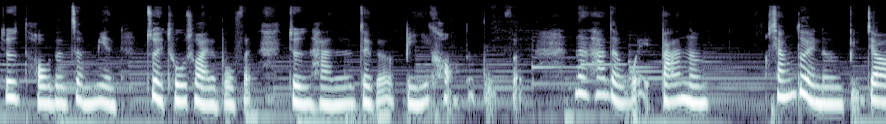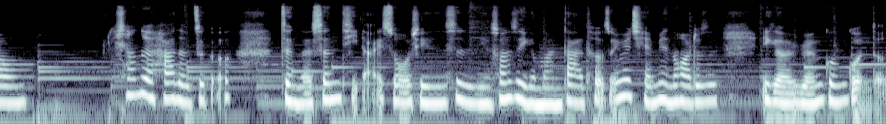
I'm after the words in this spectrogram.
就是头的正面最凸出来的部分，就是它的这个鼻孔的部分。那它的尾巴呢，相对呢比较。相对它的这个整个身体来说，其实是也算是一个蛮大的特征。因为前面的话就是一个圆滚滚的，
